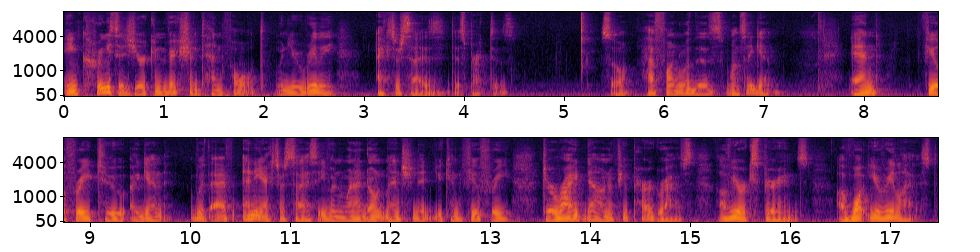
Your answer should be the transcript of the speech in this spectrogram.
increases your conviction tenfold when you really exercise this practice. So have fun with this once again, and feel free to, again, with any exercise, even when I don't mention it, you can feel free to write down a few paragraphs of your experience of what you realized,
